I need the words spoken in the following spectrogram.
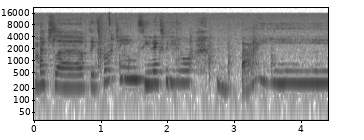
much love. Thanks for watching. See you next video. Bye.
